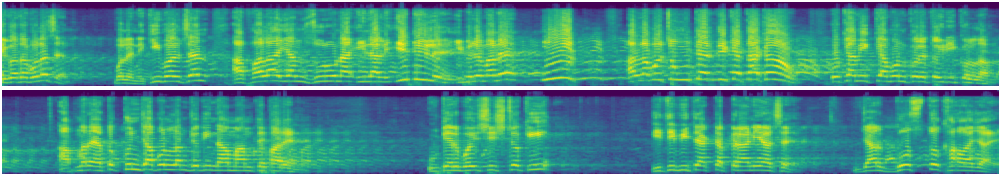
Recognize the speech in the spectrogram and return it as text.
এই কথা বলেছেন? বলেনি। কি বলছেন? আফালা ইয়ানজুরুনা ইলাল ইবিলে। ইবিলে মানে উট। আল্লাহ বলছে, উটের দিকে তাকাও। ওকে আমি কেমন করে তৈরি করলাম? আপনারা এতক্ষণ যা বললাম যদি না মানতে পারেন, উটের বৈশিষ্ট্য কি? পৃথিবীতে একটা প্রাণী আছে, যার গোস্ত খাওয়া যায়,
